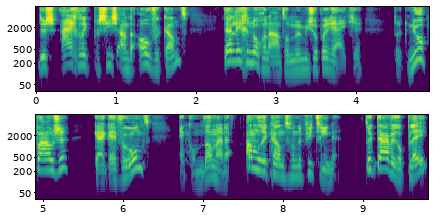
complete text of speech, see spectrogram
dus eigenlijk precies aan de overkant. Daar liggen nog een aantal mummies op een rijtje. Druk nu op pauze, kijk even rond en kom dan naar de andere kant van de vitrine. Druk daar weer op play.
